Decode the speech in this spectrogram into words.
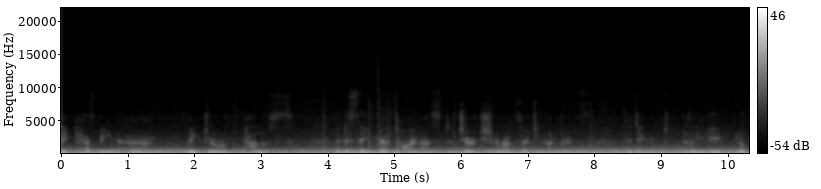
think has been a major palace in the same uh, time as the church around 1300. They didn't really look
